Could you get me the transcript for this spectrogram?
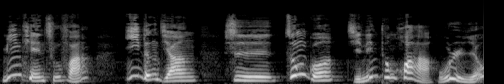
明天出发。一等奖是中国吉林通话五日游。”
